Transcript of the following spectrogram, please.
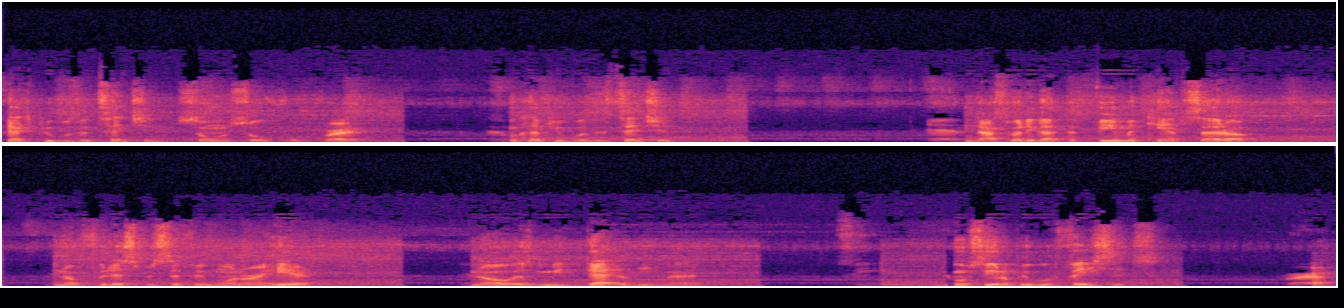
catch people's attention, so on and so forth, right? This one catch people's attention, and that's why they got the FEMA camp set up, you know, for this specific one right here. You know, it's gonna be deadly, man. You're gonna see on people's faces, right?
